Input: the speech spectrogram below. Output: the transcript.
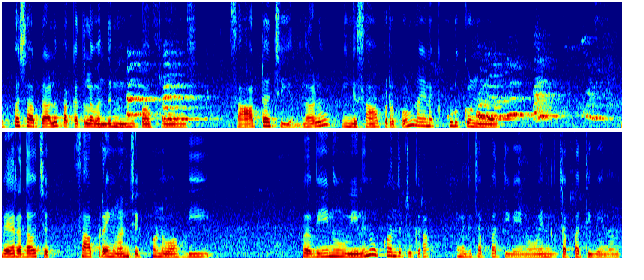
எப்போ சாப்பிட்டாலும் பக்கத்தில் வந்து நின்றுப்பா ஃப்ரெண்ட்ஸ் சாப்பிட்டாச்சு இருந்தாலும் நீங்கள் சாப்பிட்றப்போ நான் எனக்கு கொடுக்கணும். வேறு ஏதாவது செக் சாப்பிட்றீங்களான்னு செக் பண்ணுவோம் அப்படி. இப்போ வேணும் வேணும்னு உட்காந்துட்ருக்குறான் எனக்கு சப்பாத்தி வேணும் எனக்கு சப்பாத்தி வேணும்னு.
